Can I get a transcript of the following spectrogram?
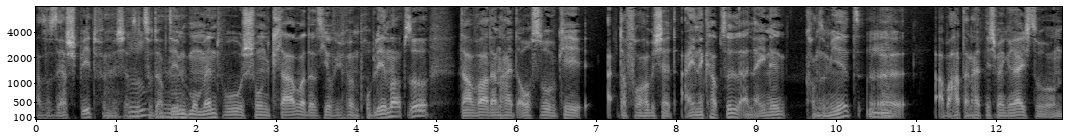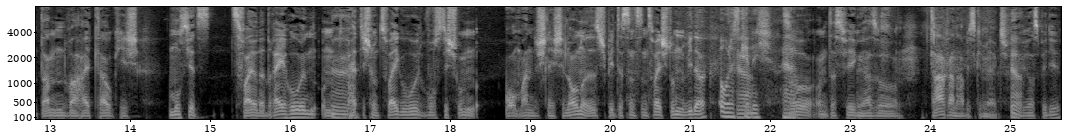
Also sehr spät für mich. Also zu ab dem Moment, wo schon klar war, dass ich auf jeden Fall ein Problem habe, so, da war dann halt auch so, okay, davor habe ich halt eine Kapsel alleine konsumiert, äh, aber hat dann halt nicht mehr gereicht. So. Und dann war halt klar, okay, ich muss jetzt zwei oder drei holen und hätte ich nur zwei geholt, wusste ich schon, oh Mann, schlechte Laune ist spätestens in zwei Stunden wieder. Oh, das kenne ich. Ja. So, und deswegen, also daran habe ich es gemerkt. Ja. Wie war es bei dir?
